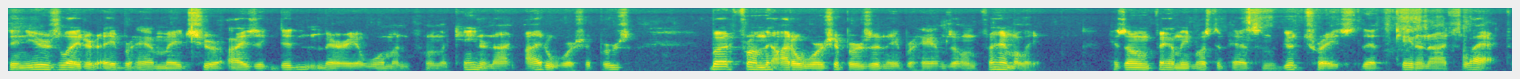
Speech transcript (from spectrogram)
Then, years later, Abraham made sure Isaac didn't marry a woman from the Canaanite idol worshippers, but from the idol worshippers in Abraham's own family. His own family must have had some good traits that the Canaanites lacked.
